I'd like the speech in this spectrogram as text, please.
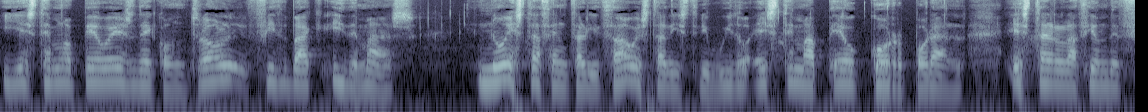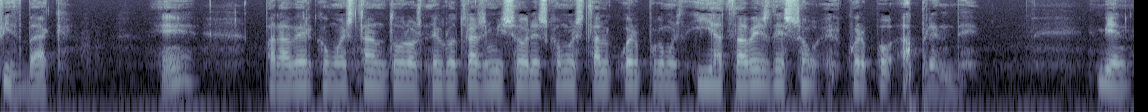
Y este mapeo es de control, feedback y demás no está centralizado, está distribuido este mapeo corporal, esta relación de feedback, ¿eh? para ver cómo están todos los neurotransmisores, cómo está el cuerpo, y a través de eso el cuerpo aprende. Bien,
